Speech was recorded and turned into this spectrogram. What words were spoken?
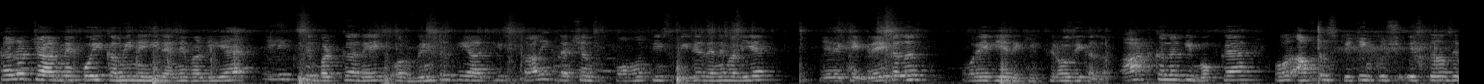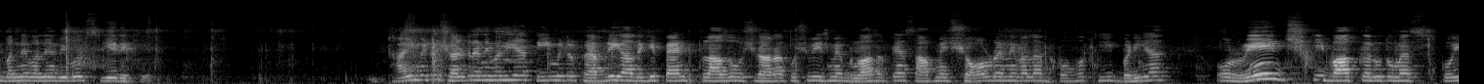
कलर चार्ट में कोई कमी नहीं रहने वाली है। एक से बढ़कर एक और विंटर की आज की सारी कलेक्शन बहुत ही स्पीडियर रहने वाली है। ये देखिए, ग्रे कलर और एक ये देखिए, फिरोजी कलर। आठ कलर की बुक है और आफ्टर स्टिचिंग कुछ इस तरह से बनने वाले हैं वीवर्स ये देखिए। ढाई मीटर शर्ट रहने वाली है, तीन मीटर फैब्रिक आप देखिए पैंट, प्लाजो, शरारा, कुछ भी इसमें बनवा सकते हैं। साथ में शॉल रहने वाला है, बहुत ही बढ़िया। और रेंज की बात करूँ तो मैं कोई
